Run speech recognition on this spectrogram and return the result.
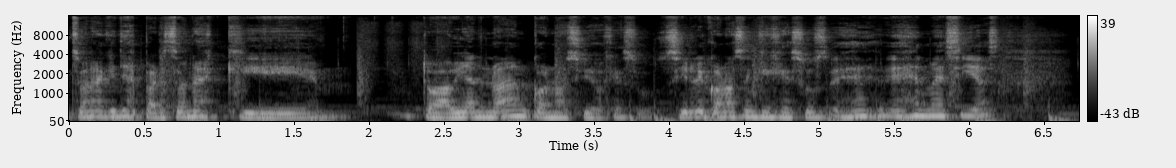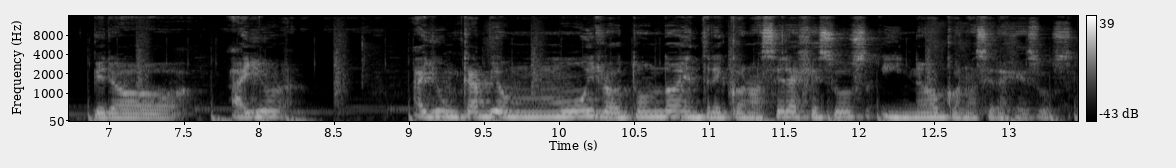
son aquellas personas que todavía no han conocido a Jesús. Sí reconocen que Jesús es el Mesías, pero hay un, hay un cambio muy rotundo entre conocer a Jesús y no conocer a Jesús.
